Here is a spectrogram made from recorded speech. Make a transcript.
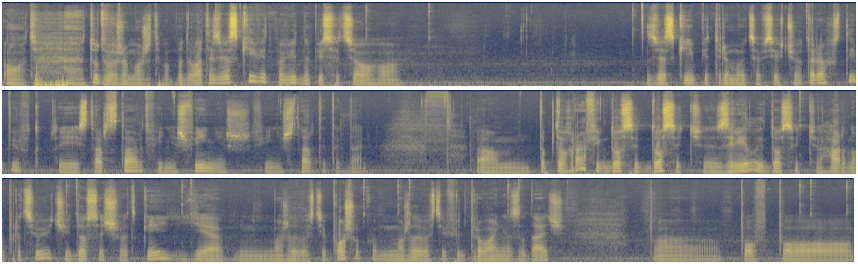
От. Е, тут ви вже можете побудувати зв'язки, відповідно, після цього. Зв'язки підтримуються всіх чотирьох типів, тобто є і старт-старт, фініш-фініш, фініш-старт і так далі. Ем, тобто графік досить досить зрілий, досить гарно працюючий, досить швидкий, є можливості пошуку, можливості фільтрування задач е, по по,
